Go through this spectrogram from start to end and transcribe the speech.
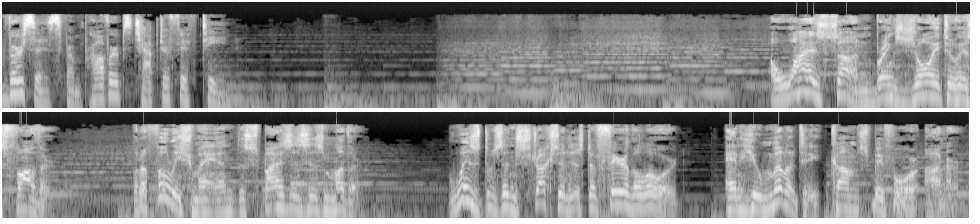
Verses from Proverbs chapter 15. A wise son brings joy to his father, but a foolish man despises his mother. Wisdom's instruction is to fear the Lord, and humility comes before honor.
